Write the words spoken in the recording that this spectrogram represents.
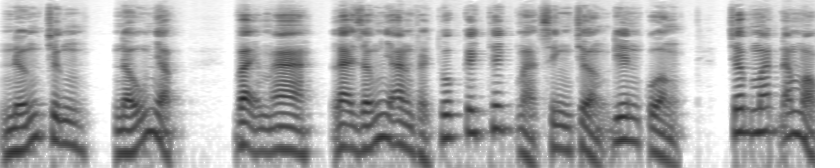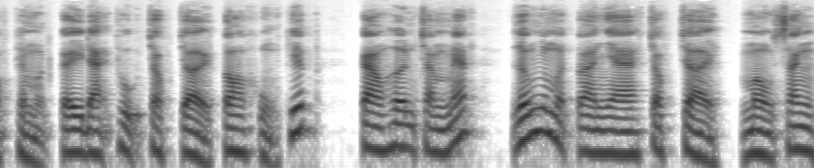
nướng trưng, nấu nhập. Vậy mà lại giống như ăn phải thuốc kích thích mà sinh trưởng điên cuồng, chớp mắt đã mọc thành một cây đại thụ chọc trời to khủng khiếp, cao hơn trăm mét, giống như một tòa nhà chọc trời, màu xanh,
